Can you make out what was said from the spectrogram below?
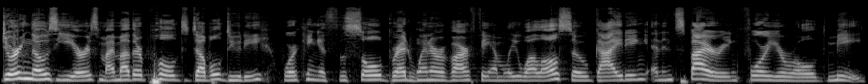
During those years, my mother pulled double duty, working as the sole breadwinner of our family while also guiding and inspiring four year old me.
